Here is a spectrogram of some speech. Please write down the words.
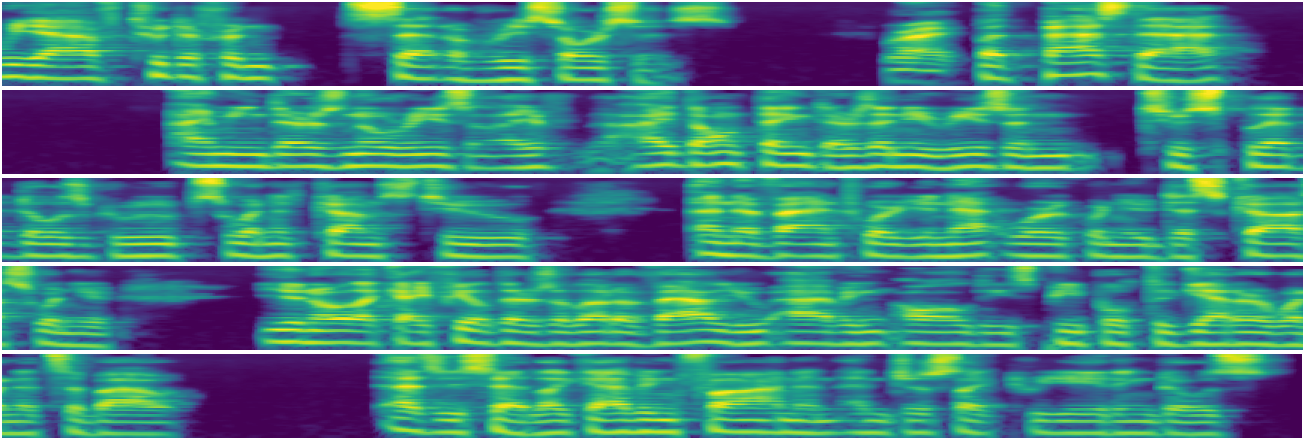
we have two different set of resources. Right. But past that I mean, there's no reason. I I don't think there's any reason to split those groups when it comes to an event where you network, when you discuss, when you, you know, like I feel there's a lot of value having all these people together when it's about, as you said, like having fun and and just like creating those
